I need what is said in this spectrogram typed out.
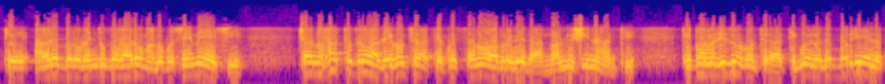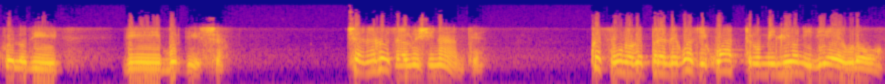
che avrebbero venduto la Roma dopo sei mesi. Ci hanno fatto trovare dei contratti a questa nuova proprietà, no? allucinanti. Ti parlo di due contratti, quello di Borriello e quello di, di Burdissa. Cioè, una cosa allucinante. Questo è uno che prende quasi 4 milioni di euro.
